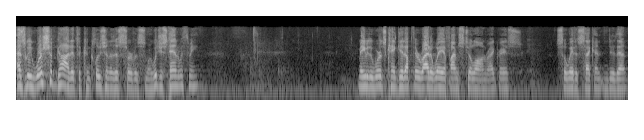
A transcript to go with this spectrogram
As we worship God at the conclusion of this service, would you stand with me? Maybe the words can't get up there right away if I'm still on, right, Grace? So wait a second and do that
